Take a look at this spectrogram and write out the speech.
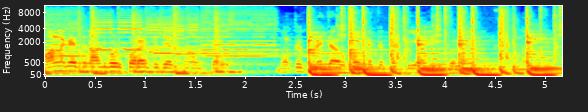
వాళ్ళకైతే నాటుకోడి కూర అయితే చేస్తున్నాను ఫ్రెండ్స్ మొత్తం ఇప్పుడైతే ఒక పొట్టు అయితే పట్టియాలి అది ఉంటుంది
